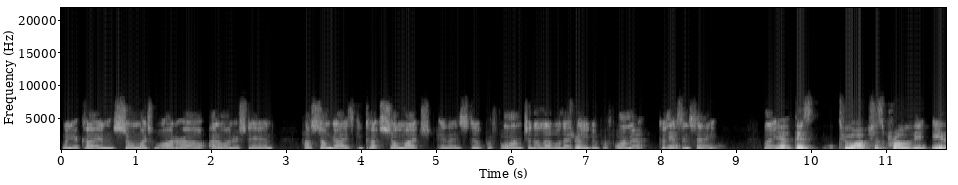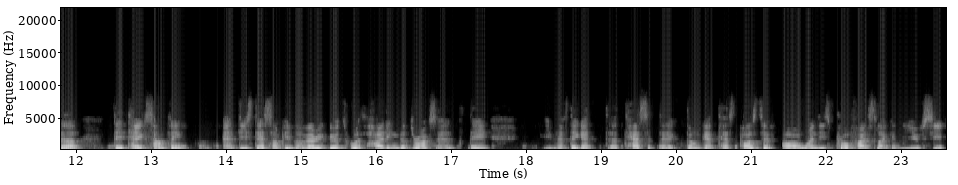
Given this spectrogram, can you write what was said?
when you're cutting so much water out, I don't understand how some guys can cut so much and then still perform to the level that True. they even perform at because yeah. it's insane. Like yeah, there's two options probably. Either they take something, and these days some people are very good with hiding the drugs and they even if they get uh, tested, they don't get test positive. Or when these profiles, like in the UFC,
